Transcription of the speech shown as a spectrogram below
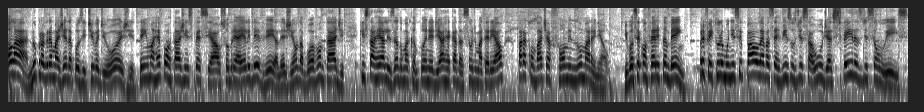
Olá, no programa Agenda Positiva de hoje tem uma reportagem especial sobre a LBV, a Legião da Boa Vontade, que está realizando uma campanha de arrecadação de material para combate à fome no Maranhão. E você confere também. Prefeitura Municipal leva serviços de saúde às feiras de São Luís.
